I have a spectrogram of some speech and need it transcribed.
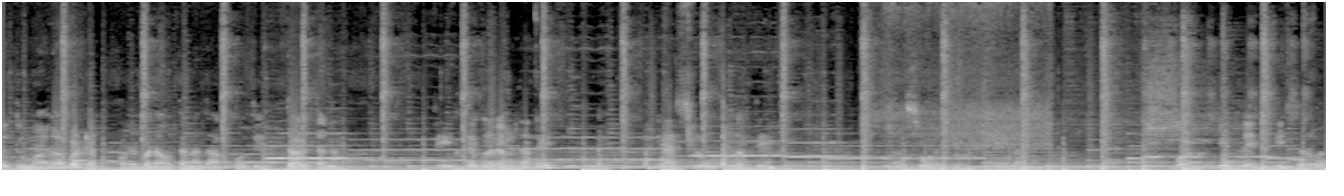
तर तुम्हाला बटाटे बनवताना दाखवते तळताना. ते एकदा गरम झाले गॅस स्लो करते. सोडते तेलामध्ये. बनवून घेतलंय तुम्ही सर्व.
